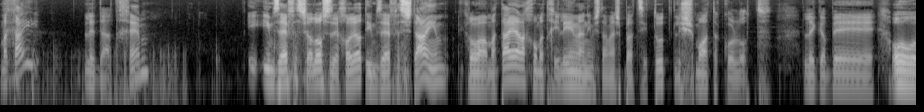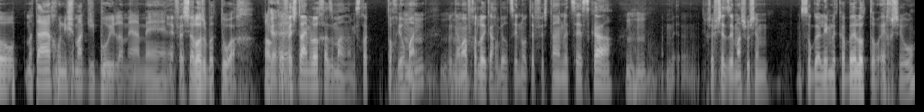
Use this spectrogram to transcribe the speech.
מתי, לדעתכם, אם זה 0-3 זה יכול להיות, אם זה 0-2, כלומר, מתי אנחנו מתחילים, אני משתמש בציטוט, לשמוע את הקולות? לגבי, או מתי אנחנו נשמע גיבוי למאמן? 0-3 בטוח. אוקיי. 0-2 לא לך זמן, המשחק תוך יומיים. מהמם, וגם אף אחד לא ייקח ברצינות 0-2 לצסקה. מהמם. אני חושב שזה משהו שהם מסוגלים לקבל אותו איכשהו,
